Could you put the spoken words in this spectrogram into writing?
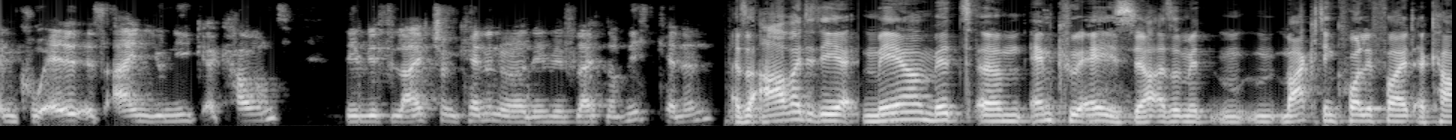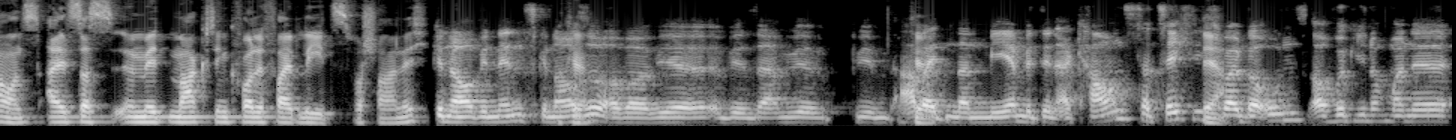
MQL ist ein unique Account den wir vielleicht schon kennen oder den wir vielleicht noch nicht kennen. Also arbeitet ihr mehr mit ähm, MQAs, ja, also mit Marketing Qualified Accounts, als das äh, mit Marketing Qualified Leads wahrscheinlich? Genau, wir nennen es genauso, okay. aber wir, wir sagen, wir, wir okay. arbeiten dann mehr mit den Accounts tatsächlich, ja. weil bei uns auch wirklich nochmal eine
